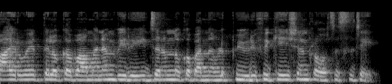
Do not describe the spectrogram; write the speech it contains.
ആയുർവേദത്തിലൊക്കെ വമനം വിരേചനം എന്നൊക്കെ പറഞ്ഞ് നമ്മൾ പ്യൂരിഫിക്കേഷൻ പ്രോസസ്സ് ചെയ്യും.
